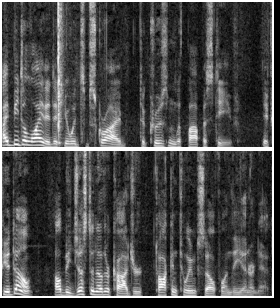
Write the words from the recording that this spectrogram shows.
I'd be delighted if you would subscribe to Cruisin' with Papa Steve. If you don't, I'll be just another codger talking to himself on the internet.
